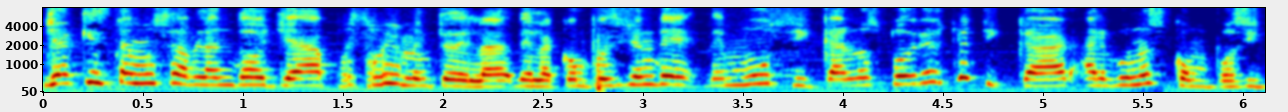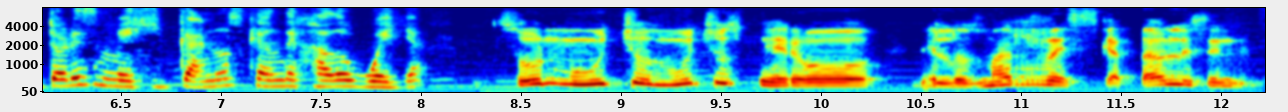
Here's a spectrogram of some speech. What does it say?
ya que estamos hablando ya, pues obviamente de la, de la composición de, de, música, ¿nos podrías platicar algunos compositores mexicanos que han dejado huella? Son muchos, muchos, pero de los más rescatables en,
